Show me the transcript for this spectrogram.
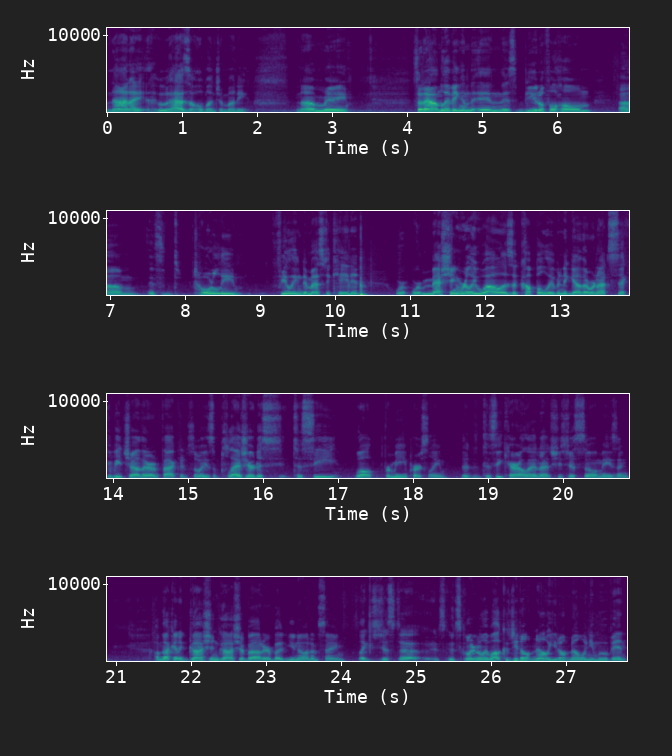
Not I. Who has a whole bunch of money? Not me. So now I'm living in in this beautiful home. Um, it's totally feeling domesticated. We're, we're meshing really well as a couple living together. We're not sick of each other. In fact, it's always a pleasure to to see. Well, for me personally, to see Carolyn. Uh, she's just so amazing. I'm not gonna gush and gush about her, but you know what I'm saying. Like it's just uh, it's it's going really well because you don't know. You don't know when you move in.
